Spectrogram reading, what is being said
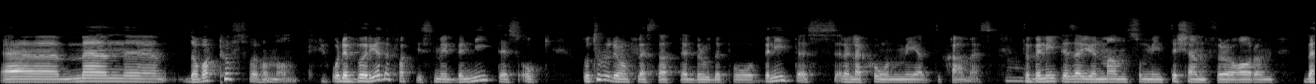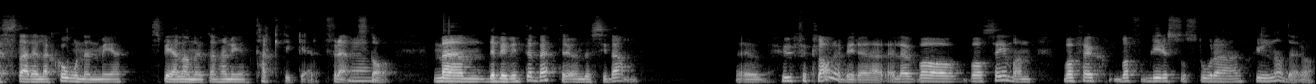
Eh, men eh, det har varit tufft för honom. Och det började faktiskt med Benitez och då trodde de flesta att det berodde på Benitez relation med Chamez. Mm. För Benitez är ju en man som inte är känd för att ha den bästa relationen med spelarna utan han är en taktiker främst då. Men det blev inte bättre under Zidane. Eh, Hur förklarar vi det här? Eller vad, vad säger man? Varför, varför blir det så stora skillnader då?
